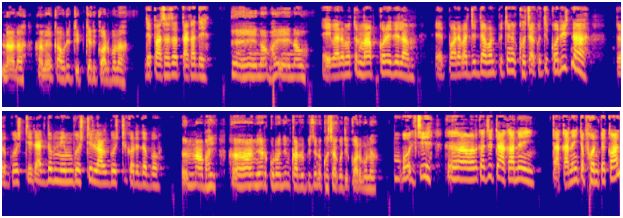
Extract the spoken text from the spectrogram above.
না না আমি কাউরি টিটকারি করব না। দে পাঁচ হাজার টাকা দে। এই নাও ভাই এই নাও। এইবারের মতন মাফ করে দিলাম। এরপরে আবার বার যদি আমার পিছনে খোঁচাখুচি করিস না তোর গোষ্ঠীর একদম নিম গোষ্ঠী লাল গোষ্ঠী করে দেবো। না ভাই আমি আর কোনোদিন কারোর পিছনে খোঁচাখুচি করব না। বলছি আমার কাছে টাকা নেই। টাকা নেই তো ফোন পে কর।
